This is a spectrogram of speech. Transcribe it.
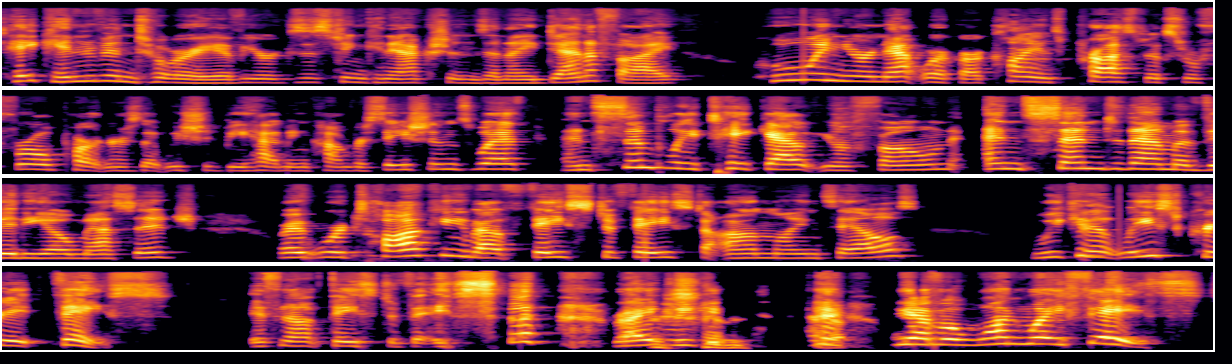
take inventory of your existing connections and identify who in your network are clients, prospects, referral partners that we should be having conversations with, and simply take out your phone and send them a video message. Right? We're talking about face to face to online sales. We can at least create face, if not face to face, right? We can, Yep. we have a one way face.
